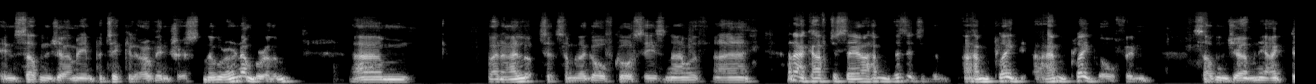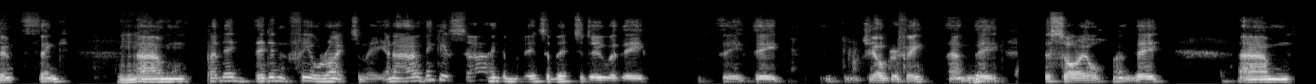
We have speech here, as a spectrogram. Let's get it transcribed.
in southern Germany in particular of interest, and there were a number of them. Um, but I looked at some of the golf courses, and I was, uh, and I have to say I haven't visited them. I haven't played. I haven't played golf in southern Germany. I don't think. Mm-hmm. Um, but they they didn't feel right to me, and I, I think it's I think it's a bit to do with the the the geography and the the soil and the um,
